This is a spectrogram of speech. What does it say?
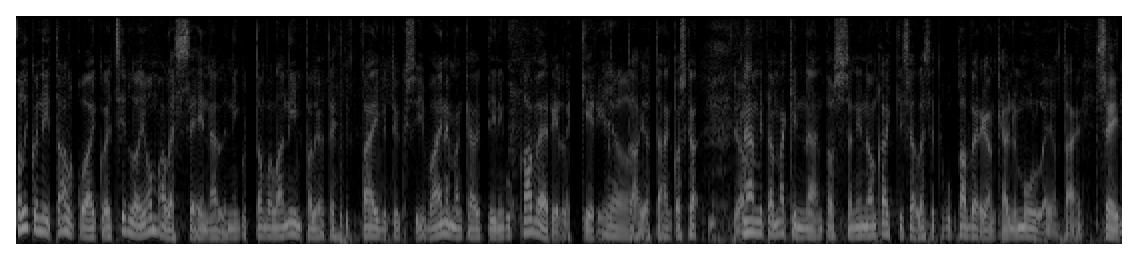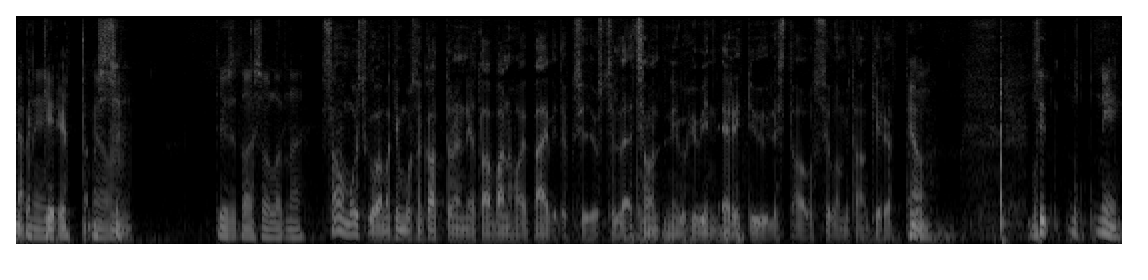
oliko niitä alkuaikoja, että silloin omalle seinälle niin kuin tavallaan niin paljon tehty päivityksiä, vaan enemmän käytiin niin kuin kaverille kirjoittaa Joo. jotain, koska Joo. nämä, mitä mäkin näen tuossa, niin ne on kaikki sellaiset, kun kaveri on käynyt mulle jotain seinälle niin. kirjoittamassa. Joo. Mm. Kyllä se taisi olla näin. Sama muistikuva. Mäkin muistan kattoneen jotain vanhoja päivityksiä just silleen, että se on niin kuin hyvin erityylistä ollut silloin, mitä on kirjoittanut. Joo. Mut, sitten mut, niin,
